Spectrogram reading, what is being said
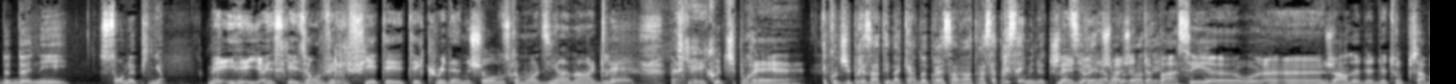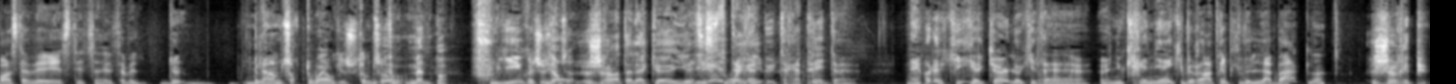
de donner son opinion. Mais est-ce qu'ils ont vérifié tes, tes credentials, comme on dit en anglais? Parce que, écoute, tu pourrais... Écoute, j'ai présenté ma carte de presse en rentrant. Ça a pris cinq minutes. Je te Ben, de J'imagine que rentrer. t'as passé euh, un, un genre de, de, de truc pour savoir si t'avais si de- une arme sur toi ou quelque chose comme ça. Euh, Même pas. Fouillé ou quelque chose Non, comme ça? je rentre à l'accueil, il y a Mais des citoyens. pu, t'aurais pu être euh, n'importe qui, quelqu'un là, qui est un, un Ukrainien qui veut rentrer puis qui veut l'abattre. là. J'aurais pu,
